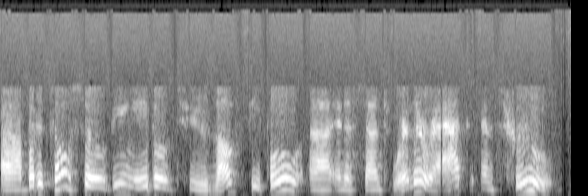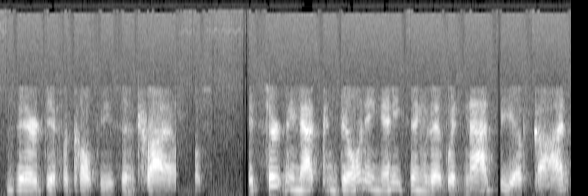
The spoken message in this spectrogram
Uh, but it's also being able to love people uh, in a sense where they're at and through their difficulties and trials. It's certainly not condoning anything that would not be of God.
